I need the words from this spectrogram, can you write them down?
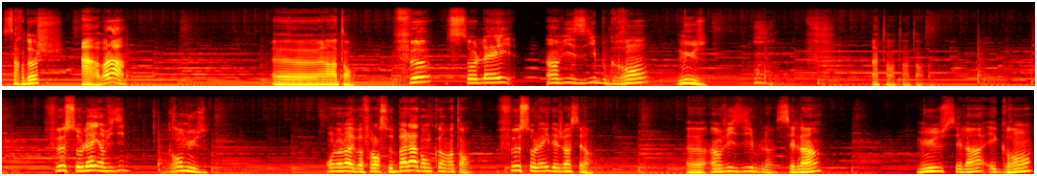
Sardoche. Ah, voilà. Euh, alors attends. Feu, soleil, invisible, grand, muse. Attends, attends, attends, attends. Feu, soleil, invisible, grand muse. Oh là là, il va falloir se balader encore. Attends. Feu, soleil, déjà, c'est là. Euh, invisible, c'est là. Muse, c'est là. Et grand.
